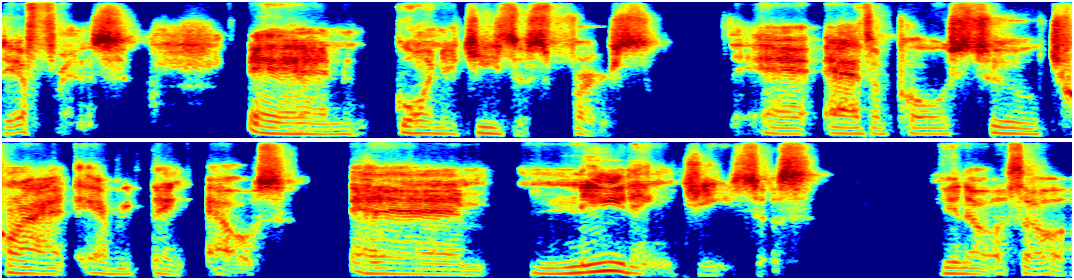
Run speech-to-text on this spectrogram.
difference in going to Jesus first, as opposed to trying everything else and needing Jesus? You know, so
